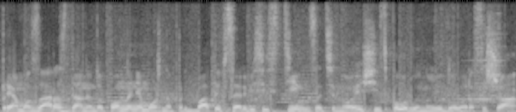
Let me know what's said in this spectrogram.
Прямо зараз дане доповнення можна придбати в сервісі Steam за ціною 6,5 долара США.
